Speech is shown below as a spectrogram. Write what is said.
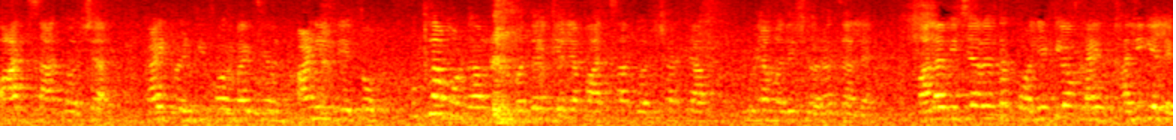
पाच सात वर्षात काही ट्वेंटी फोर बाय सेवन पाणी देतो. कुठला मोठा बदल गेल्या पाच सात वर्षात या पुण्यामध्ये शहरात आहे मला विचारलं तर क्वालिटी ऑफ लाईफ खाली गेले.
